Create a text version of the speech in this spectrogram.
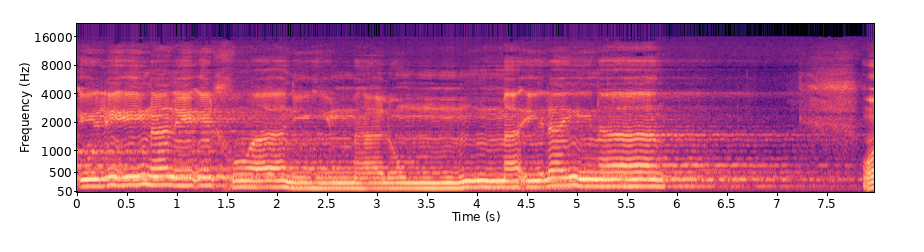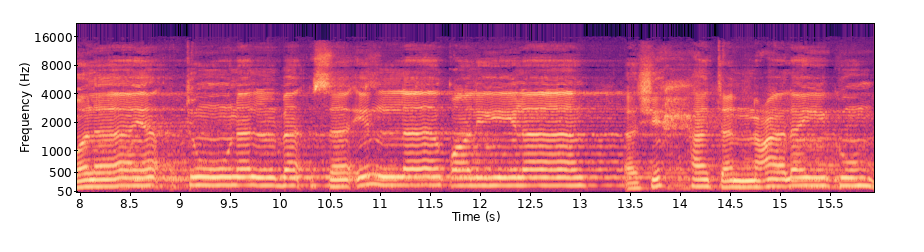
والقائلين لإخوانهم هلم إلينا ولا يأتون البأس إلا قليلا أشحة عليكم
